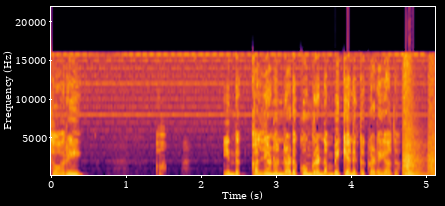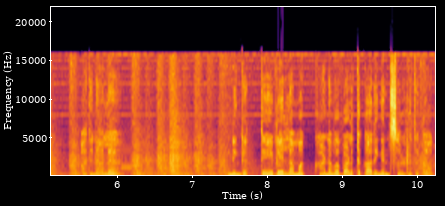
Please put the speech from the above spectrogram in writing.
சாரி இந்த கல்யாணம் நடக்குங்கிற நம்பிக்கை எனக்கு கிடையாது. அதனால நீங்க தேவையில்லாம கனவை வளர்த்துக்காதீங்கன்னு சொல்றதுக்காக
